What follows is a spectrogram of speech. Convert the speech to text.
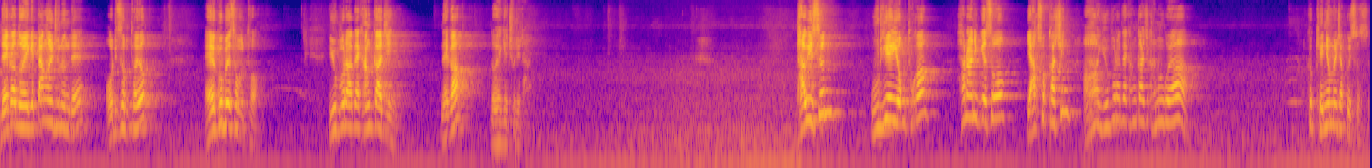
내가 너에게 땅을 주는데 어디서부터요? 애굽에서부터 유브라데 강까지 내가 너에게 주리라. 다윗은 우리의 영토가 하나님께서 약속하신 아 유브라데 강까지 가는 거야. 그 개념을 잡고 있었어요.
